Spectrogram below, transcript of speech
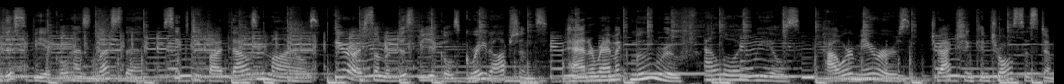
This vehicle has less than 65,000 miles. Here are some of this vehicle's great options. Panoramic moonroof, alloy wheels, power mirrors, traction control system,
